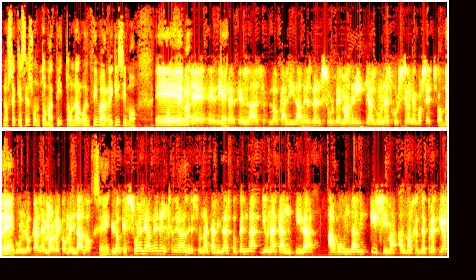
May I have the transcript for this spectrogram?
no sé qué es eso, un tomatito, un algo encima, riquísimo. Eh, pues te diré, Edith, que en las localidades del sur de Madrid, que alguna excursión hemos hecho, Hombre. algún local hemos recomendado, lo que suele haber en general es una calidad estupenda y una cantidad abundantísima al margen de precios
